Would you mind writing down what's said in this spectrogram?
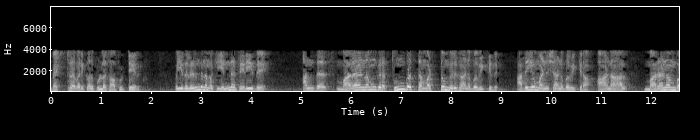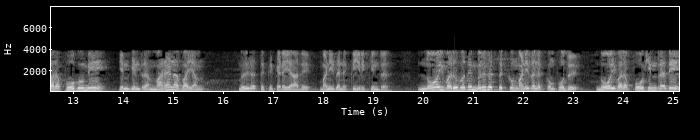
வெற்ற வரைக்கும் அது புல்ல சாப்பிட்டே இருக்கும். இப்ப இதுல இருந்து நமக்கு என்ன தெரியுது? அந்த மரணம்ங்கிற துன்பத்தை மட்டும் மிருகம் அனுபவிக்குது. அதையும் மனுஷன் அனுபவிக்கிறான். ஆனால் மரணம் வர போகுமே என்கின்ற மரண பயம் மிருகத்துக்கு கிடையாது மனிதனுக்கு இருக்கின்றது. நோய் வருவது மிருகத்துக்கும் மனிதனுக்கும் பொது. நோய் வரப்போகின்றதே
